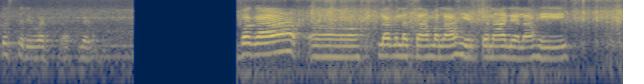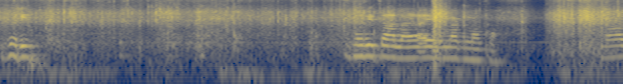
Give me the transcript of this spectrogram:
कस तरी वाटतं आपल्याला. बघा लग्नाचा आम्हाला आहेर पण आलेला आहे. घरीच घरीच आला आहे लग्नाचा. नाव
